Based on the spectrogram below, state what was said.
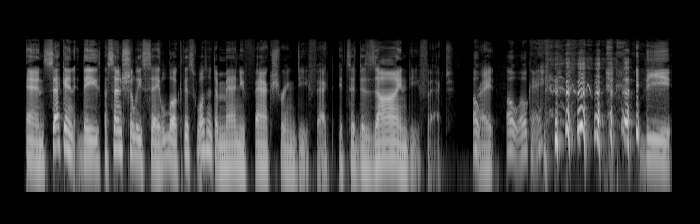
And second, they essentially say, look, this wasn't a manufacturing defect, it's a design defect. Oh. Right? Oh, okay. the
